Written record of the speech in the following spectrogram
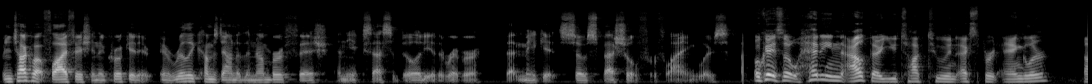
when you talk about fly fishing the Crooked, it, it really comes down to the number of fish and the accessibility of the river that make it so special for fly anglers. Okay, so heading out there, you talked to an expert angler uh,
